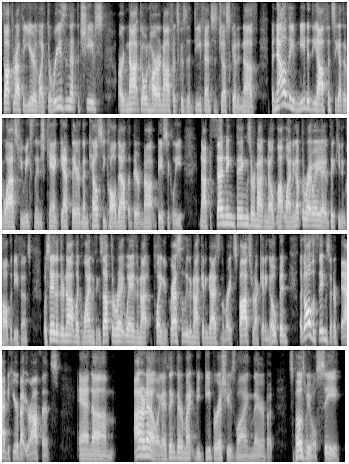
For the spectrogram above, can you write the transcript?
thought throughout the year, like the reason that the Chiefs are not going hard on offense because the defense is just good enough. But now they've needed the offense to get there the last few weeks and they just can't get there. And then Kelce called out that they're not basically not defending things or not know, not lining up the right way. I think he didn't call the defense, but say that they're not like lining things up the right way. They're not playing aggressively. They're not getting guys in the right spots. They're not getting open. Like all the things that are bad to hear about your offense. And um, I don't know. Like I think there might be deeper issues lying there, but suppose we will see.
